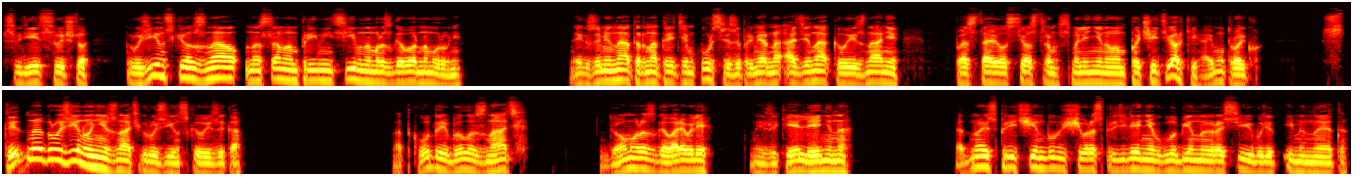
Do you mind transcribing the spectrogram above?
свидетельствует, что грузинский он знал на самом примитивном разговорном уровне. Экзаменатор на третьем курсе за примерно одинаковые знания поставил сестрам Смолениновым по четверке, а ему тройку. Стыдно грузину не знать грузинского языка. Откуда и было знать? Дома разговаривали на языке Ленина. Одной из причин будущего распределения в глубинную Россию будет именно это.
